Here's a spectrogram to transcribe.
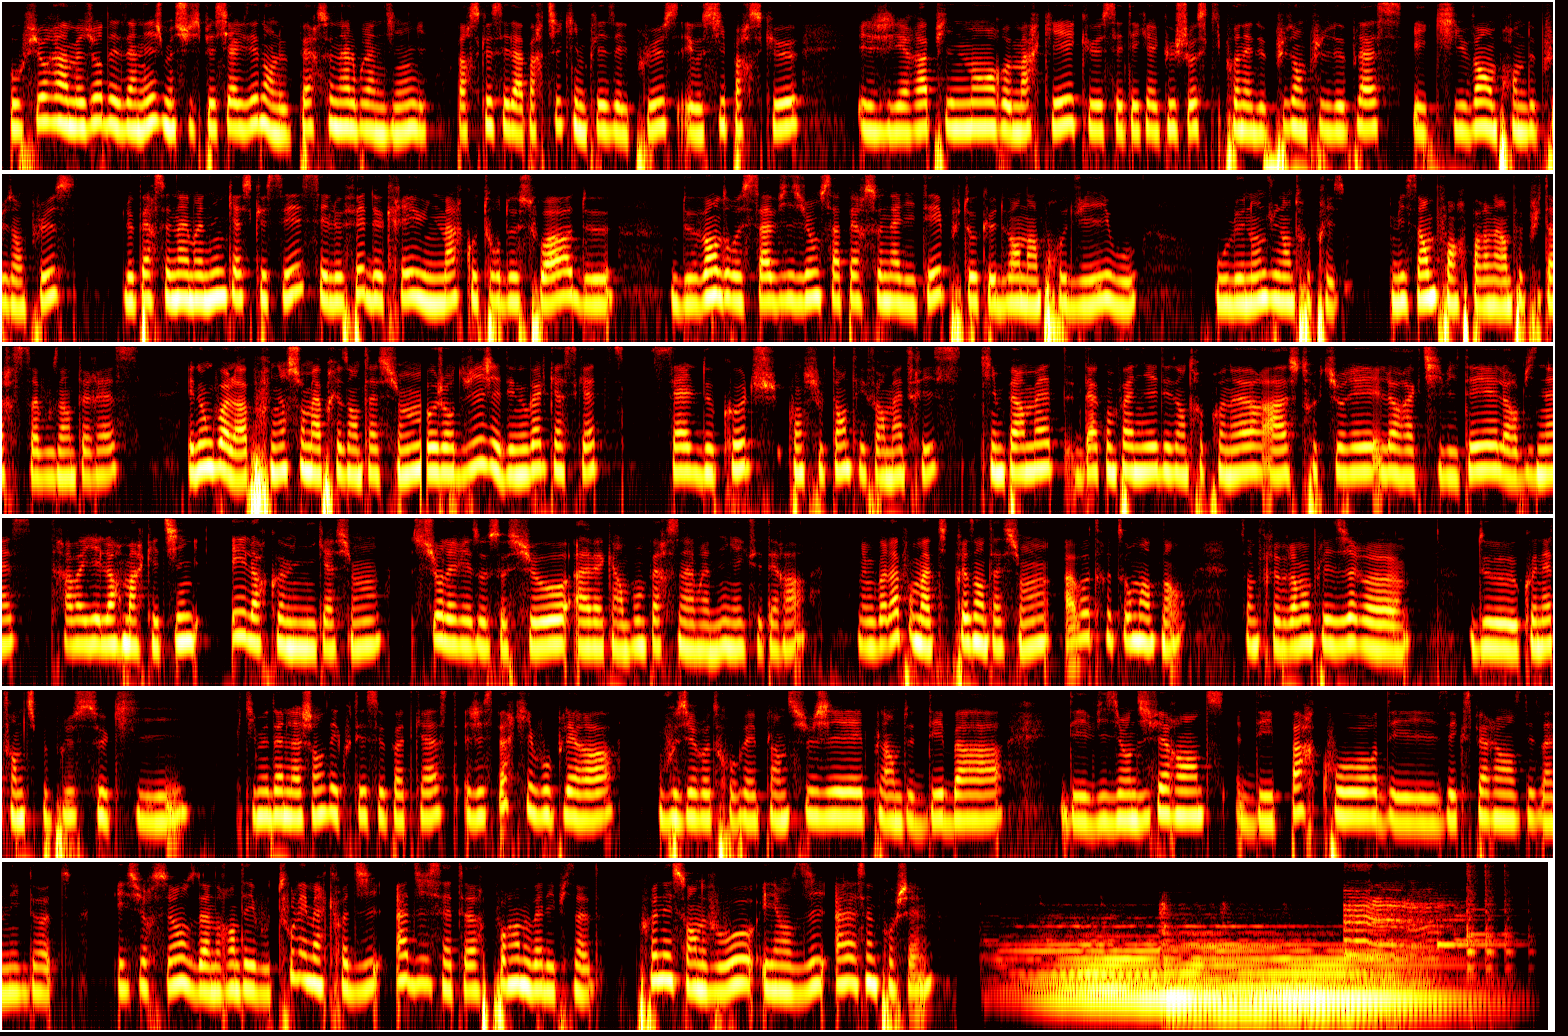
Au fur et à mesure des années, je me suis spécialisée dans le personal branding parce que c'est la partie qui me plaisait le plus et aussi parce que j'ai rapidement remarqué que c'était quelque chose qui prenait de plus en plus de place et qui va en prendre de plus en plus. Le personal branding, qu'est-ce que c'est? C'est le fait de créer une marque autour de soi, de vendre sa vision, sa personnalité, plutôt que de vendre un produit ou, ou le nom d'une entreprise. Mais ça, on pourra en reparler un peu plus tard si ça vous intéresse. Et donc voilà, pour finir sur ma présentation, aujourd'hui j'ai des nouvelles casquettes, celles de coach, consultante et formatrice, qui me permettent d'accompagner des entrepreneurs à structurer leur activité, leur business, travailler leur marketing et leur communication sur les réseaux sociaux avec un bon personal branding, etc. Donc voilà pour ma petite présentation. À votre tour maintenant. Ça me ferait vraiment plaisir euh, de connaître un petit peu plus ceux qui, qui me donnent la chance d'écouter ce podcast. J'espère qu'il vous plaira. Vous y retrouverez plein de sujets, plein de débats, des visions différentes, des parcours, des expériences, des anecdotes. Et sur ce, on se donne rendez-vous tous les mercredis à 17h pour un nouvel épisode. Prenez soin de vous et on se dit à la semaine prochaine.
